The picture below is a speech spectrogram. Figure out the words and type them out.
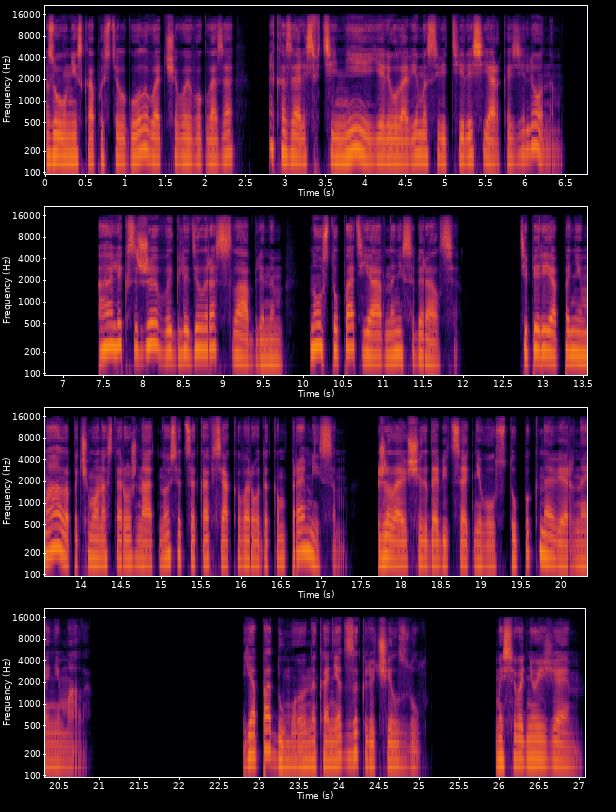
Зул низко опустил голову, отчего его глаза оказались в тени и еле уловимо светились ярко-зеленым. Алекс же выглядел расслабленным, но уступать явно не собирался. Теперь я понимала, почему он осторожно относится ко всякого рода компромиссам. Желающих добиться от него уступок, наверное, немало. «Я подумаю», — наконец заключил Зул. «Мы сегодня уезжаем».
